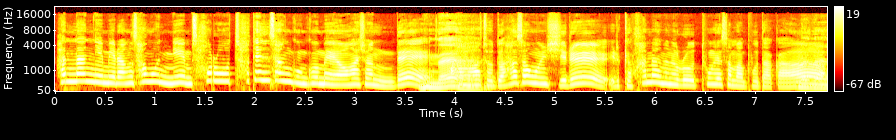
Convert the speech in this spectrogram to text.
한나님이랑 성훈님 서로 첫인상 궁금해요 하셨는데 네. 아 저도 하성훈 씨를 이렇게 화면으로 통해서만 보다가.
